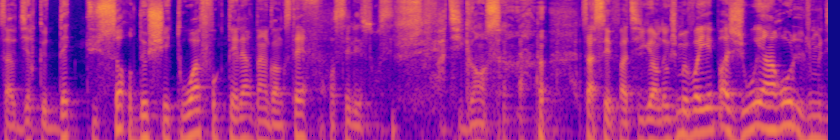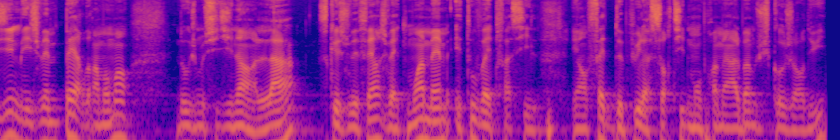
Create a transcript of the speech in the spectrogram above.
ça veut dire que dès que tu sors de chez toi, faut que t'aies l'air d'un gangster. Froncer les sourcils. C'est fatigant ça. ça c'est fatigant. Donc je me voyais pas jouer un rôle. Je me disais mais je vais me perdre un moment. Donc je me suis dit non, là, ce que je vais faire, je vais être moi-même et tout va être facile. Et en fait, depuis la sortie de mon premier album jusqu'à aujourd'hui,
